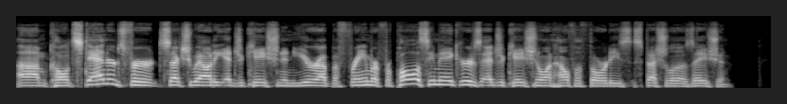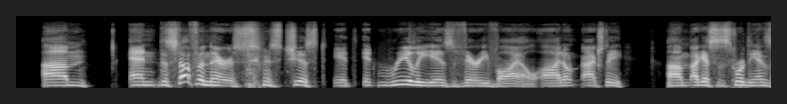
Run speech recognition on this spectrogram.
um, called Standards for Sexuality Education in Europe, a framework for policymakers, educational, and health authorities specialization. Um, and the stuff in there is, is just, it, it really is very vile. I don't actually, um, I guess it's toward the end,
